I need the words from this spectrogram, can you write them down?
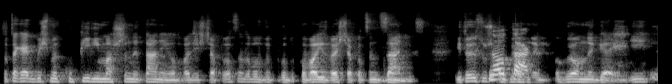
to tak jakbyśmy kupili maszyny taniej o 20% albo wyprodukowali 20% 20% za nic. I to jest już no ogromny, tak. ogromny gain. I,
